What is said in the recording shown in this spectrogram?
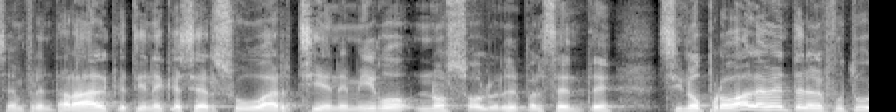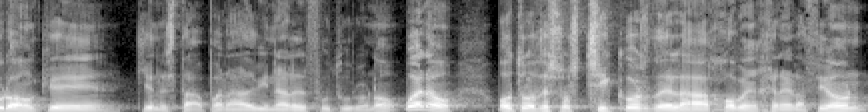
se enfrentará al que tiene que ser su archienemigo, no solo en el presente, sino probablemente en el futuro, aunque ¿quién está para adivinar el futuro, no? Bueno, otro de esos chicos de la joven generación,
